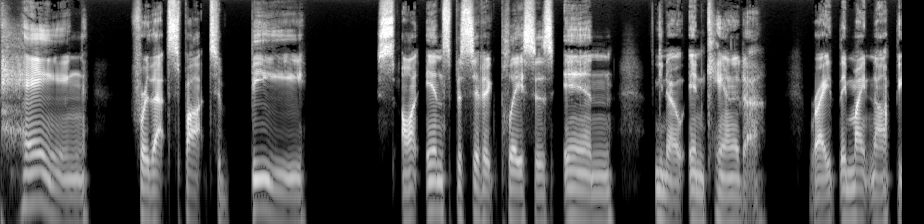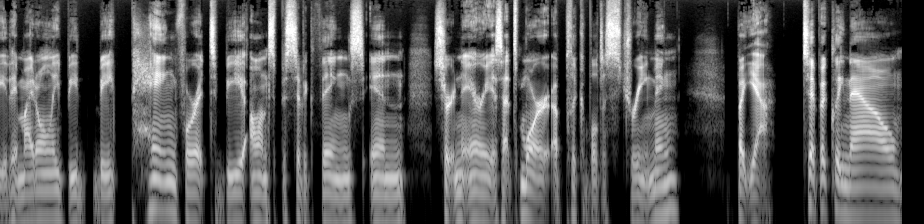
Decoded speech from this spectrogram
paying for that spot to be on, in specific places in, you know, in Canada? Right? They might not be. They might only be be paying for it to be on specific things in certain areas. That's more applicable to streaming. But yeah, typically now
